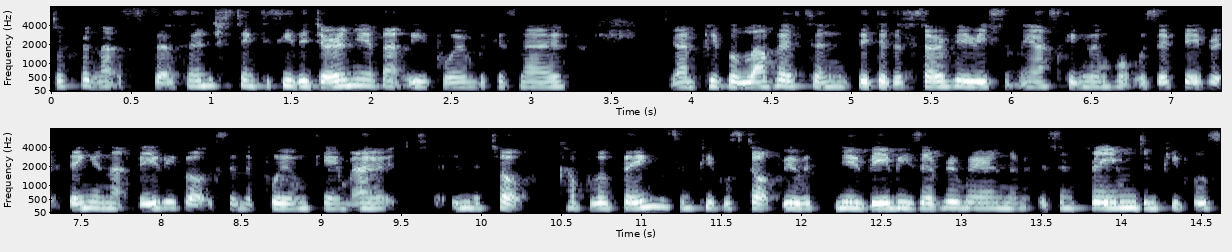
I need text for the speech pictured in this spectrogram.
different. That's that's interesting to see the journey of that wee poem because now and people love it. And they did a survey recently asking them what was their favourite thing in that baby box, and the poem came out in the top couple of things. And people stopped me with new babies everywhere, and it's framed in people's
